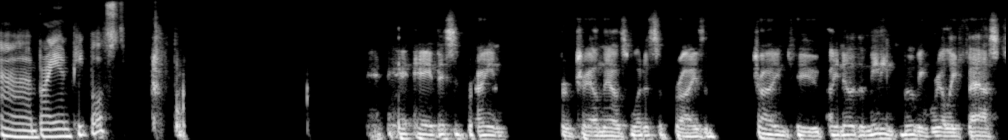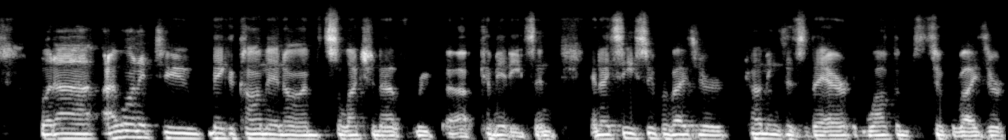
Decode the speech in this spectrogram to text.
uh, Brian Peoples. Hey, hey, this is Brian from Trail Nows. What a surprise. I'm trying to, I know the meeting's moving really fast. But uh, I wanted to make a comment on selection of uh, committees, and and I see Supervisor Cummings is there, welcome Supervisor.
